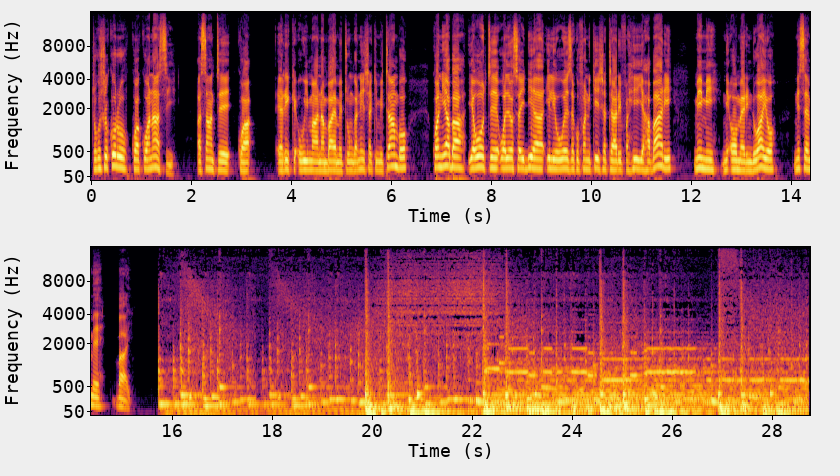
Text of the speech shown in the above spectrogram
Tukushukuru kwa kuwa nasi. Asante kwa Eric Uwimana ambaye ametuunganisha kimitambo. Kwa niaba ya wote waliosaidia ili uweze kufanikisha taarifa hii ya habari, mimi ni Omer Nduwayo, niseme bye.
